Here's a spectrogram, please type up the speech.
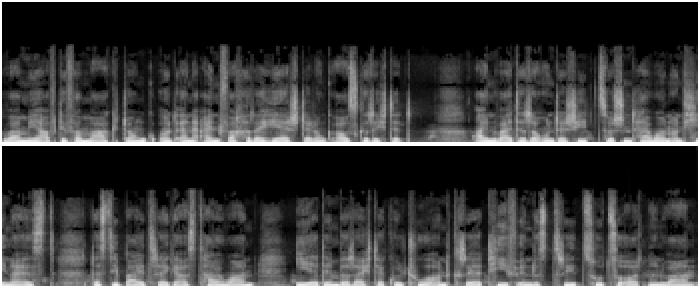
war mehr auf die Vermarktung und eine einfachere Herstellung ausgerichtet. Ein weiterer Unterschied zwischen Taiwan und China ist, dass die Beiträge aus Taiwan eher dem Bereich der Kultur- und Kreativindustrie zuzuordnen waren.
